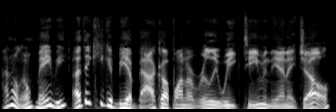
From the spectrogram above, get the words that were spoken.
I don't know. Maybe. I think he could be a backup on a really weak team in the NHL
